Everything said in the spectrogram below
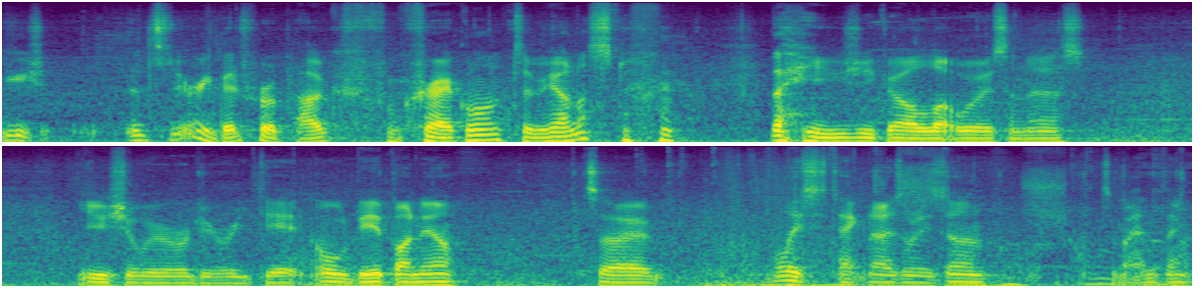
usually, it's very good for a pug from Craglorn, to be honest. they usually go a lot worse than this. Usually we're already, dead, all dead by now. So at least the tank knows what he's doing. That's the main thing.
